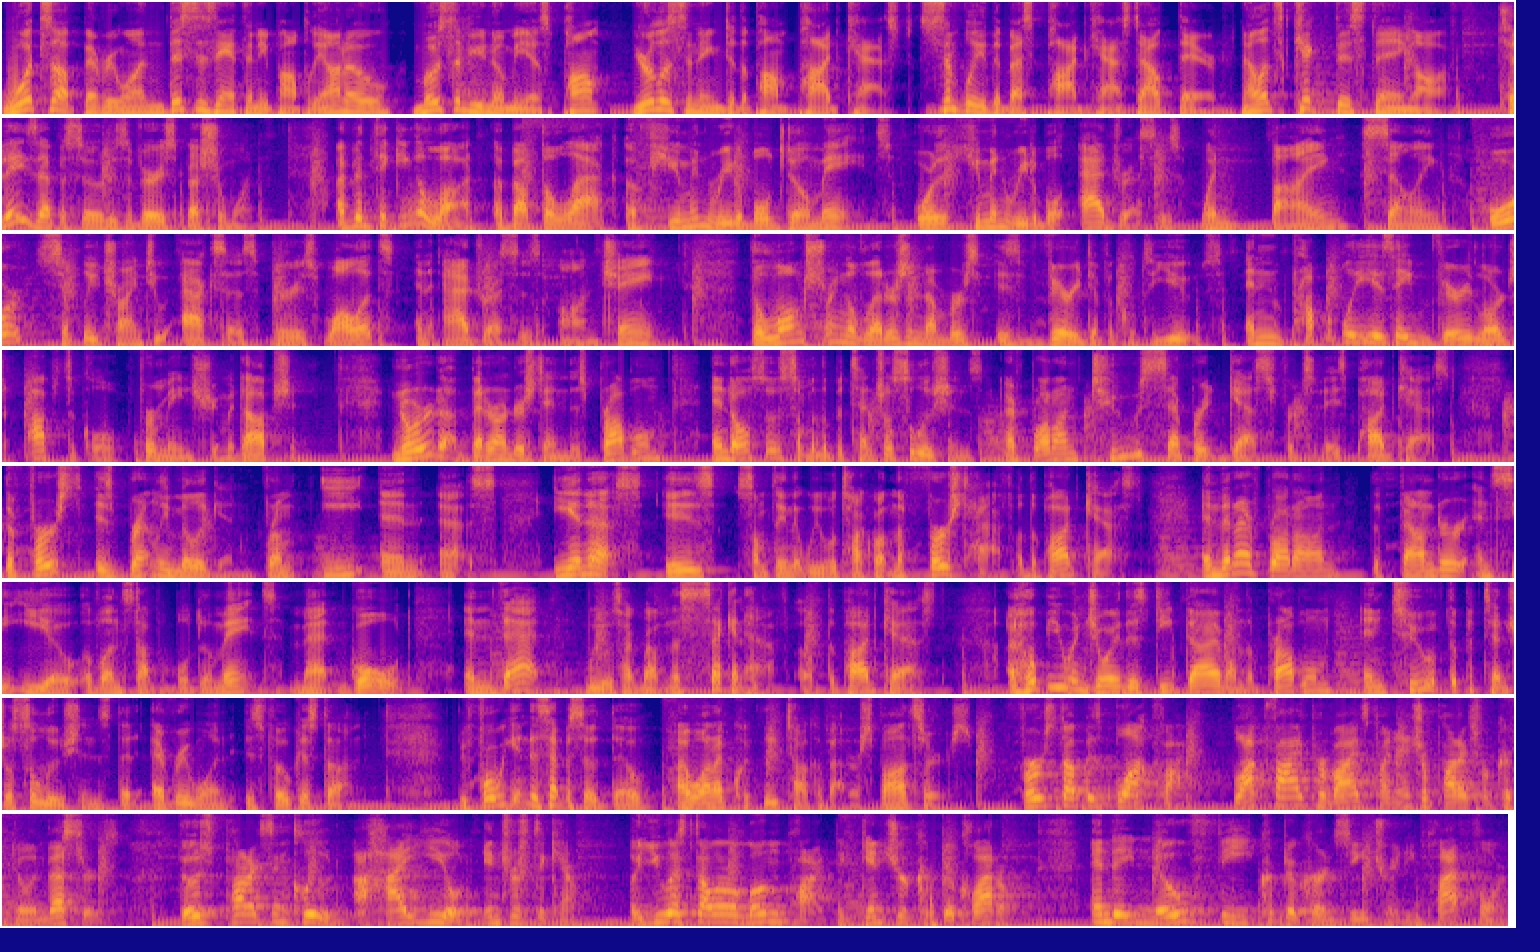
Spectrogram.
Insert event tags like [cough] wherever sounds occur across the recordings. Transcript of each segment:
What's up, everyone? This is Anthony Pompliano. Most of you know me as Pomp. You're listening to the Pomp Podcast, simply the best podcast out there. Now let's kick this thing off. Today's episode is a very special one. I've been thinking a lot about the lack of human readable domains or human readable addresses when buying, selling, or simply trying to access various wallets and addresses on chain. The long string of letters and numbers is very difficult to use and probably is a very large obstacle for mainstream adoption. In order to better understand this problem and also some of the potential solutions, I've brought on two separate guests for today's podcast. The first is Brantly Millegan from ENS. ENS is something that we will talk about in the first half of the podcast. And then I've brought on the founder and CEO of Unstoppable Domains, Matt Gould, and that we will talk about in the second half of the podcast. I hope you enjoy this deep dive on the problem and two of the potential solutions that everyone is focused on. Before we get into this episode, though, I want to quickly talk about our sponsors. First up is BlockFi. BlockFi provides financial products for crypto investors. Those products include a high yield interest account, a US dollar loan product against your crypto collateral, and a no fee cryptocurrency trading platform.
